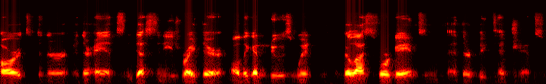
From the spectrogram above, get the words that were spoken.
cards in their in their hands. The destiny is right there. All they got to do is win their last four games, and, and they're Big Ten champs.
